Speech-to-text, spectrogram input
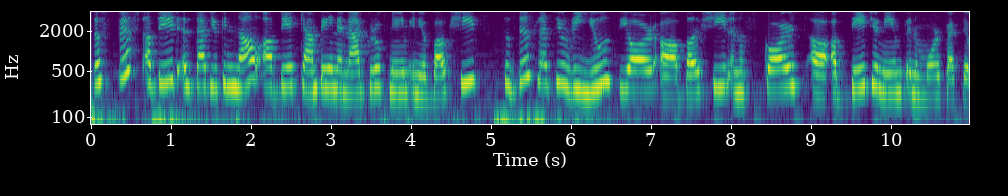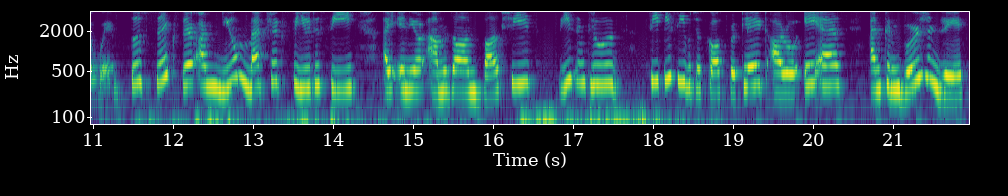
The fifth update is that you can now update campaign and ad group name in your bulk sheets. So this lets you reuse your uh, bulk sheet and of course uh, update your names in a more effective way. So six, there are new metrics for you to see uh, in your Amazon bulk sheets. These includes CPC, which is cost per click, ROAS, and conversion rate.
